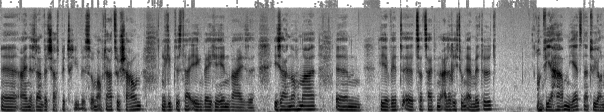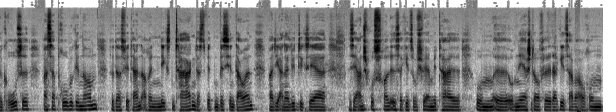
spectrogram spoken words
eines Landwirtschaftsbetriebes, um auch da zu schauen, gibt es da irgendwelche Hinweise. Ich sage nochmal, ähm, hier wird zurzeit in alle Richtungen ermittelt. Und wir haben jetzt natürlich auch eine große Wasserprobe genommen, sodass wir dann auch in den nächsten Tagen, das wird ein bisschen dauern, weil die Analytik sehr, sehr anspruchsvoll ist. Da geht es um Schwermetall, um, äh, um Nährstoffe, da geht es aber auch um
